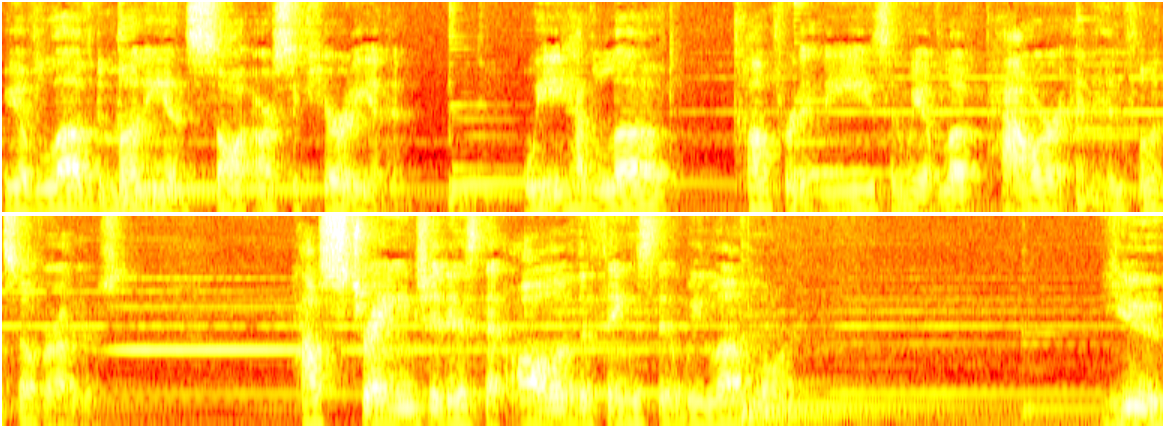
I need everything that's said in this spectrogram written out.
We have loved money and sought our security in it. We have loved comfort and ease, and we have loved power and influence over others. How strange it is that all of the things that we love, Lord, you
